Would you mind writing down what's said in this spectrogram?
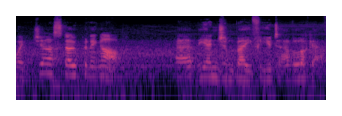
we're just opening up uh, the engine bay for you to have a look at.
